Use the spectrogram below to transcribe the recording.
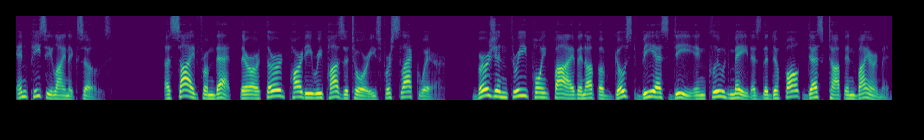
and PCLinuxOS. Aside from that, there are third-party repositories for Slackware. Version 3.5 and up of Ghost BSD include Mate as the default desktop environment,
